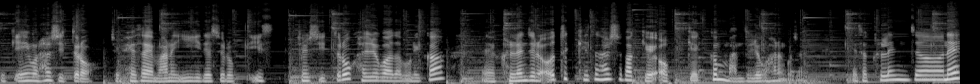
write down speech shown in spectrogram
그 게임을 할 수 있도록 즉 회사에 많은 이익이 될수록 될 수 있도록 하려고 하다 보니까 예, 클렌전을 어떻게든 할 수밖에 없게끔 만들려고 하는 거죠. 그래서 클렌전에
